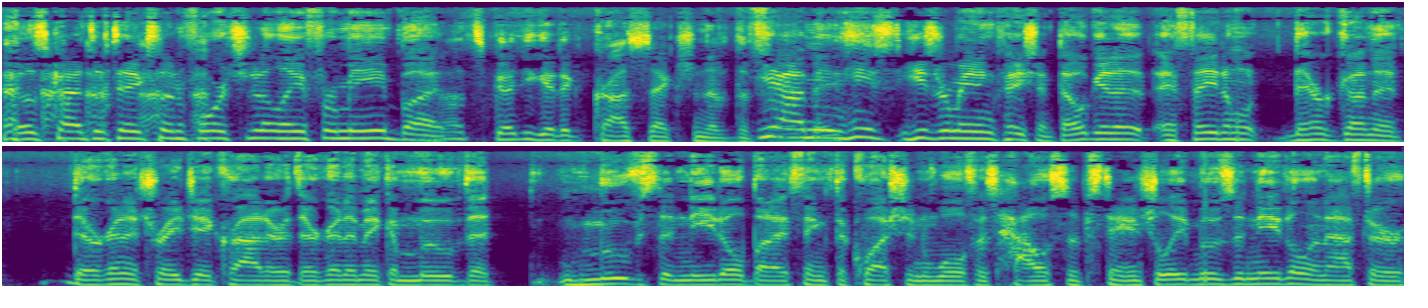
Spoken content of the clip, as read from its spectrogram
those kinds of takes. Unfortunately for me, but that's good. You get a cross section of the. Yeah, I mean he's he's remaining patient. They'll get it if they don't. They're gonna they're gonna trade Jay Crowder. They're gonna make a move that moves the needle. But I think the question, Wolf, is how substantially it moves the needle. And after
